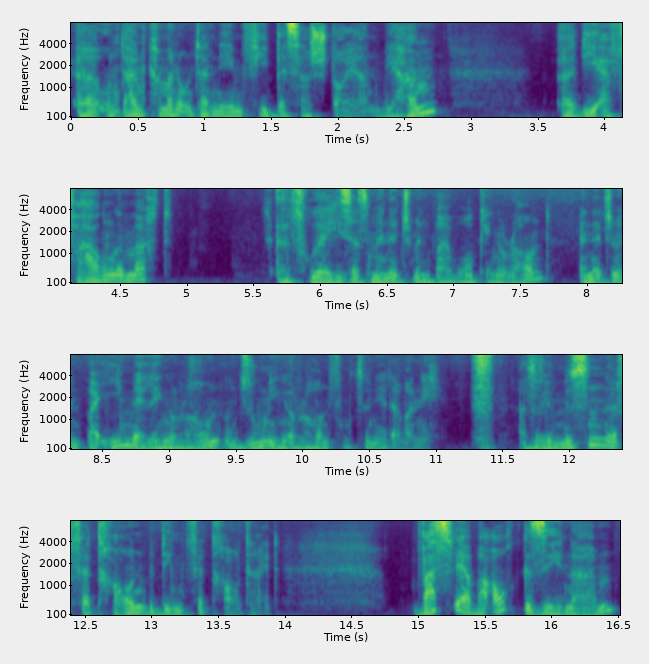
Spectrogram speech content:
Äh, und dann kann man Unternehmen viel besser steuern. Wir haben äh, die Erfahrung gemacht, äh, früher hieß das Management by Walking Around, Management by Emailing Around und Zooming Around funktioniert aber nicht. Also wir müssen ne, Vertrauen bedingt Vertrautheit. Was wir aber auch gesehen haben,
